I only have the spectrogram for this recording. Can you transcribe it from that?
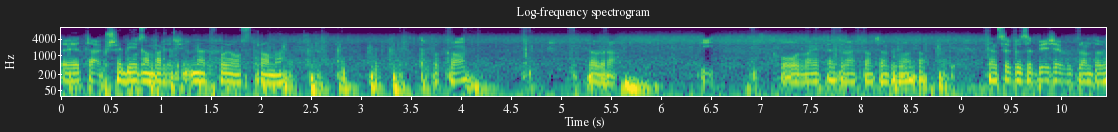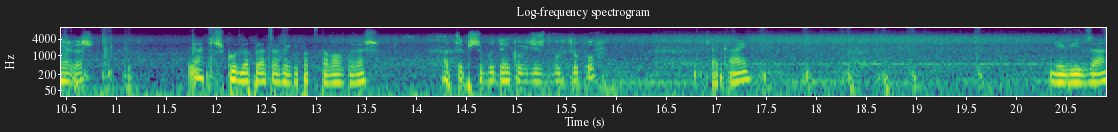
E, tak. Przebiegam postawię bardziej się. na twoją stronę. Spoko. Dobra. I... Kurwa, nie pamiętam jak tamten wyglądał. Ten, co go zabiłeś, jak wyglądał, nie wiesz? Jakiś kurde plecak taki podstawowy, wiesz? A ty przy budynku widzisz dwóch trupów? Czekaj. Nie widzę.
